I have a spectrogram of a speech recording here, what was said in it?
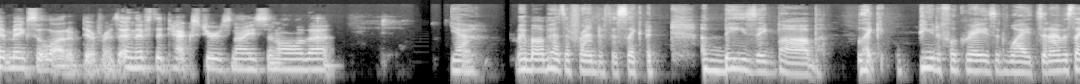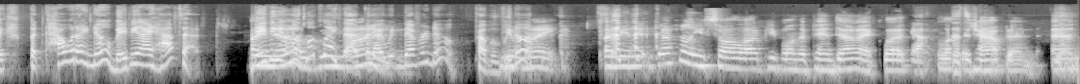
it makes a lot of difference. And if the texture is nice and all of that. Yeah. My mom has a friend with this like a, amazing bob, like beautiful grays and whites. And I was like, but how would I know? Maybe I have that. Maybe it would look like that, but I would never know. Probably You not. might. I mean, it definitely saw a lot of people in the pandemic let Yeah, let it true. happen, Yeah.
